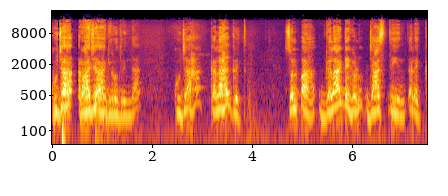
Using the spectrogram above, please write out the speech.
ಕುಜ ರಾಜ ಆಗಿರೋದ್ರಿಂದ ಕುಜ ಕಲಹಕೃತ್ ಸ್ವಲ್ಪ ಗಲಾಟೆಗಳು ಜಾಸ್ತಿ ಅಂತ ಲೆಕ್ಕ.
